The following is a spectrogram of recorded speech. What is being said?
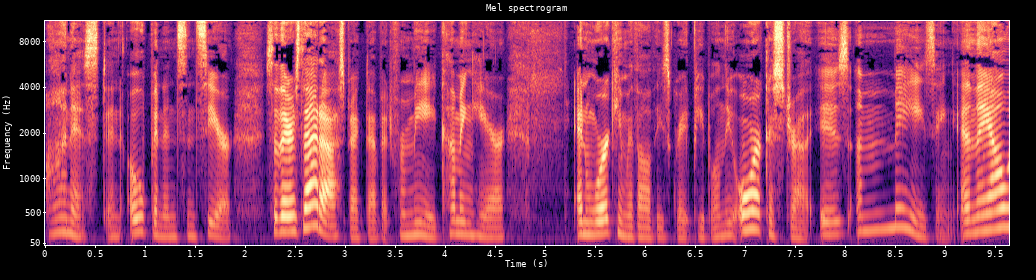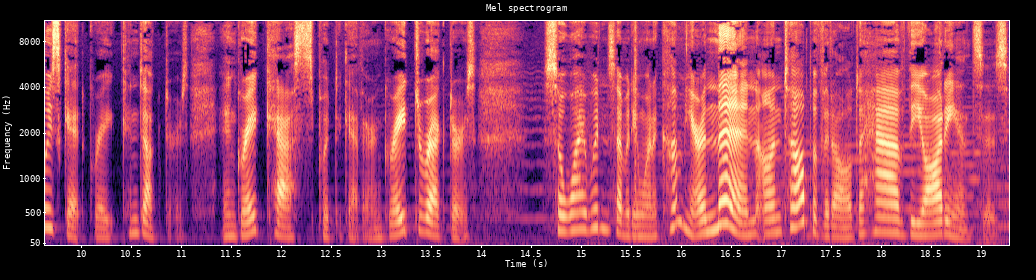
honest and open and sincere. So there's that aspect of it for me coming here and working with all these great people. And the orchestra is amazing. And they always get great conductors and great casts put together and great directors. So why wouldn't somebody want to come here? And then on top of it all, to have the audiences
